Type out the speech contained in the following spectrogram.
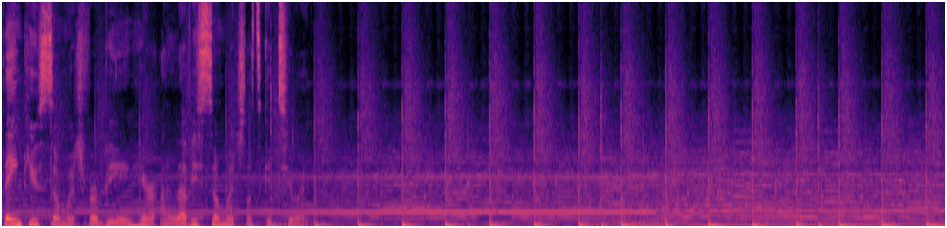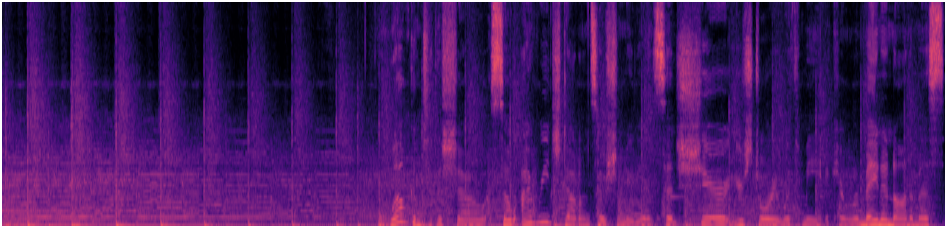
Thank you so much for being here. I love you so much. Let's get to it. Welcome to the show. So, I reached out on social media and said, share your story with me. It can remain anonymous.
